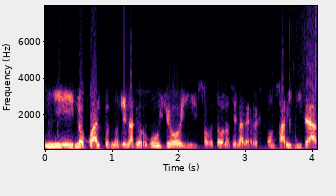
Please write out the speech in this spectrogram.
Y lo cual, pues, nos llena de orgullo y, sobre todo, nos llena de responsabilidad,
